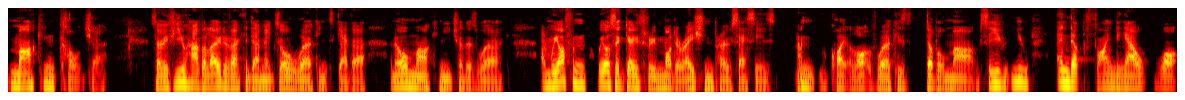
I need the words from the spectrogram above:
marking culture. So if you have a load of academics all working together and all marking each other's work and we often we also go through moderation processes and quite a lot of work is double marked. So you you end up finding out what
